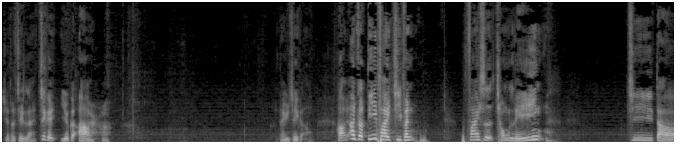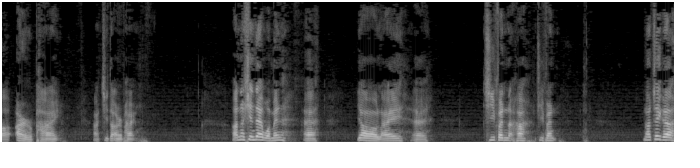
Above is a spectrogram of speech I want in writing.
写到这里来。这个有个 r 啊，等于这个。好，按照 d phi 计分，phi 是从零积到二派，啊，积到二派。好，那现在我们呃要来呃积分了哈，积分。那这个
